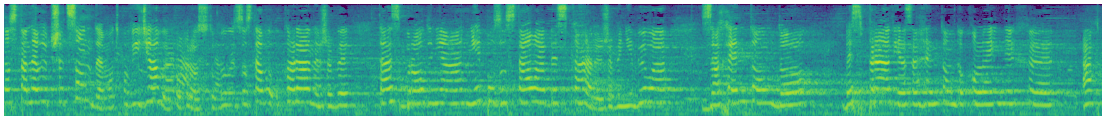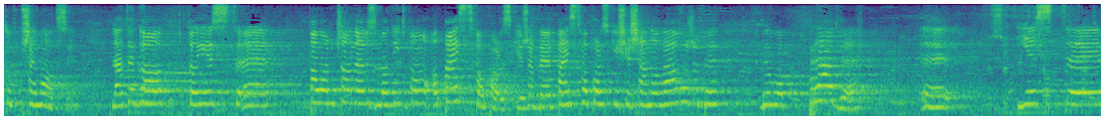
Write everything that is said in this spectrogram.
no stanęły przed sądem, odpowiedziały po prostu, były, zostały ukarane, żeby ta zbrodnia nie pozostała bez kary, żeby nie była zachętą do bezprawia, zachętą do kolejnych e, aktów przemocy. Dlatego to jest e, połączone z modlitwą o państwo polskie, żeby państwo polskie się szanowało, żeby było prawe. E, Jest, e,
